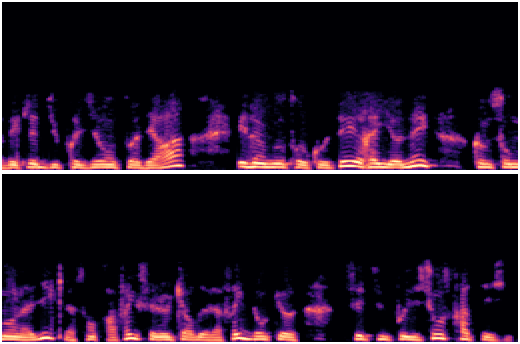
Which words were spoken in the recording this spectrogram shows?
avec l'aide du président Touadéra, et d'un autre côté, rayonner, comme son nom l'indique, la Centrafrique, c'est le cœur de l'Afrique, donc euh, c'est une position stratégique.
